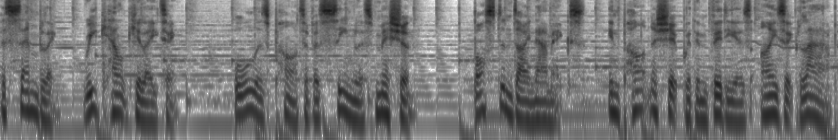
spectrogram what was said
assembling, recalculating, all as part of a seamless mission. Boston Dynamics, in partnership with NVIDIA's Isaac Lab,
